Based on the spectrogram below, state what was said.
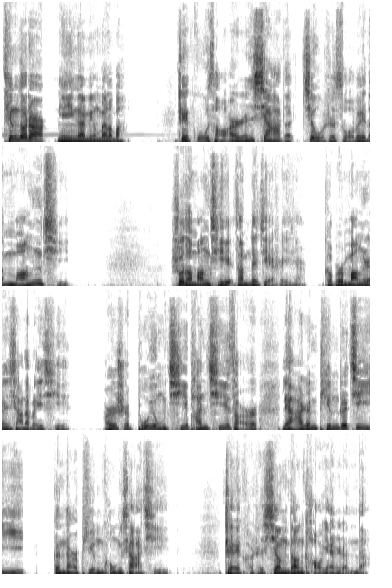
听到这儿，您应该明白了吧？这姑嫂二人下的就是所谓的盲棋。说到盲棋，咱们得解释一下，可不是盲人下的围棋，而是不用棋盘棋子儿，俩人凭着记忆跟那儿凭空下棋，这可是相当考验人的。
